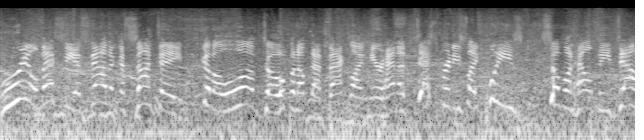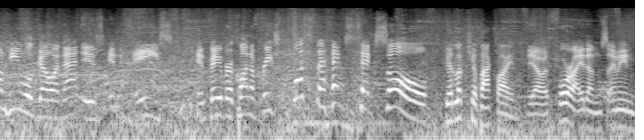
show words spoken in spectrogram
real messy as now the K'Sante going to love to open up that backline here. Hena desperate. He's like, please, someone help me. Down he will go, and that is an ace in favor of Kwangdong Freecs, plus the Hextech Soul. Good luck to your backline. Yeah, with four items. I mean,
